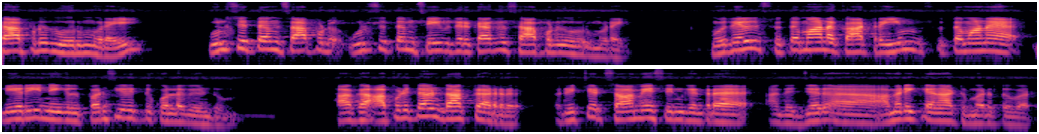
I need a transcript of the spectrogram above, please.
சாப்பிடுவது ஒரு முறை உள் சுத்தம் சாப்பிடு உள் சுத்தம் செய்வதற்காக சாப்பிடுவது ஒரு முறை. முதல் சுத்தமான காற்றையும் சுத்தமான நீரையும் நீங்கள் பரிசீலித்துக் கொள்ள வேண்டும். ஆக அப்படித்தான் டாக்டர் ரிச்சர்ட் சாமேஸ் என்கின்ற அந்த ஜெர் அமெரிக்க நாட்டு மருத்துவர்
